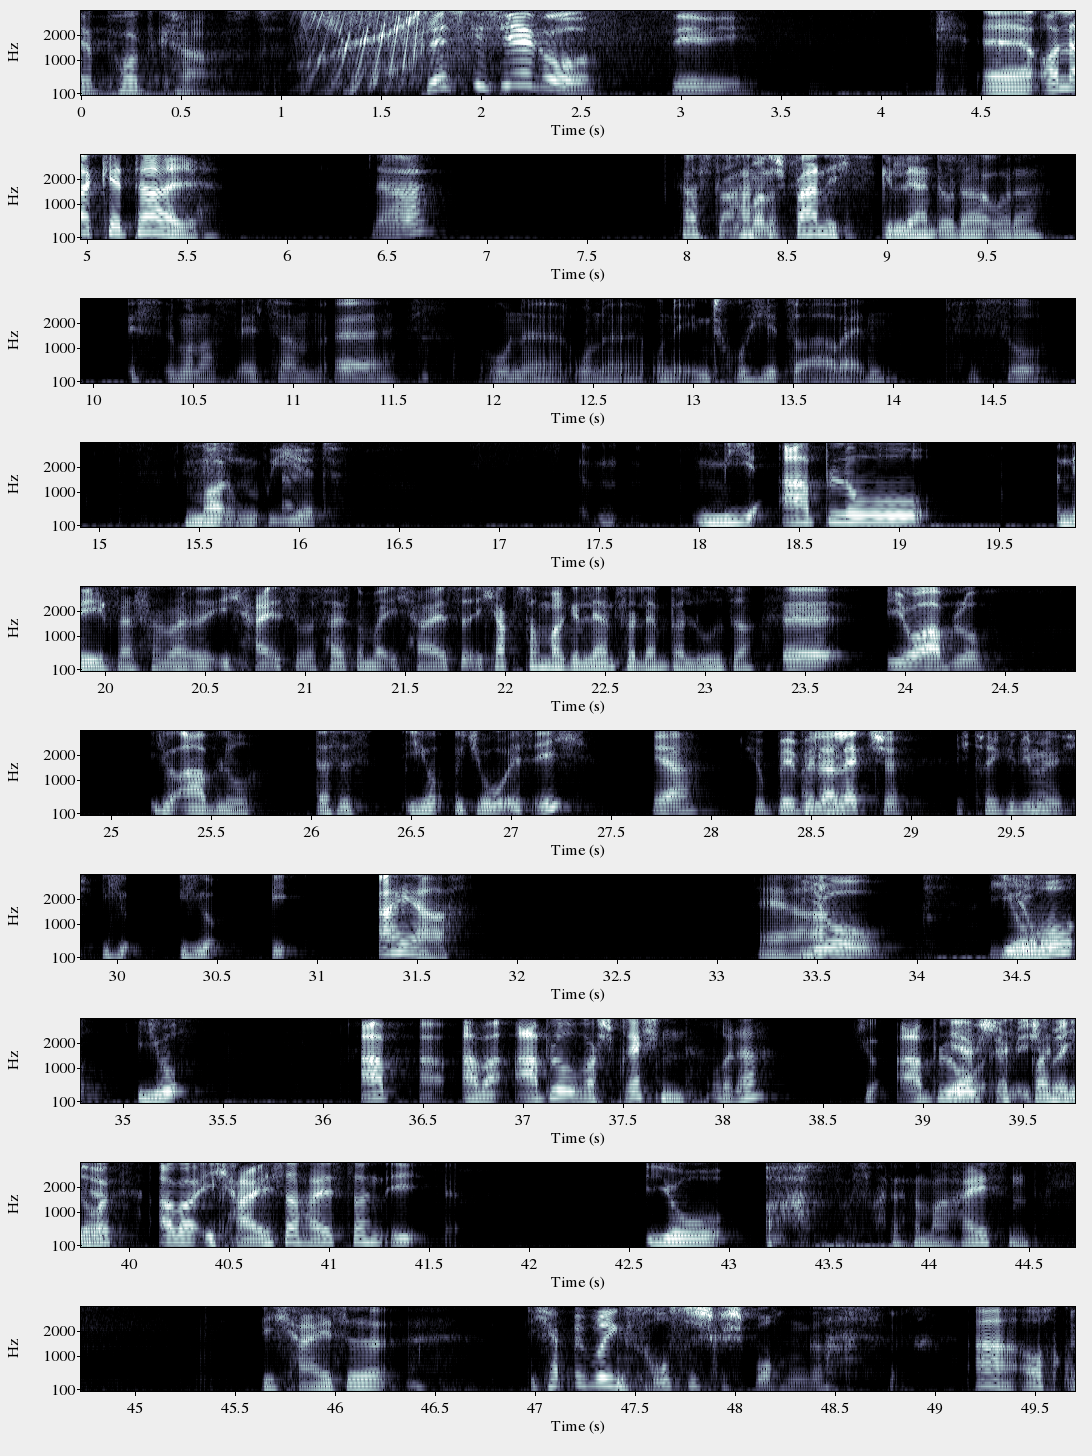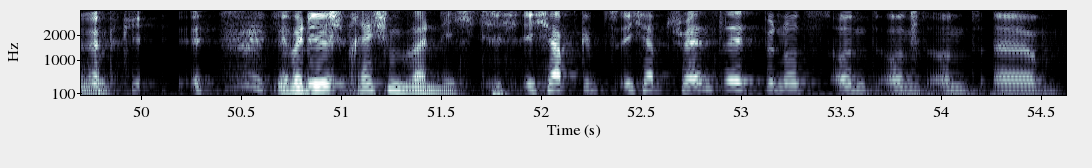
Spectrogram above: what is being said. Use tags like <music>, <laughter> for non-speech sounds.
der Podcast. Freschi Ciego, Sevi. Äh, hola, ¿qué tal? Na? Hast, du- hast du Spanisch ist- gelernt ist- oder, oder? Ist immer noch seltsam, äh, ohne, ohne, ohne Intro hier zu arbeiten. Das ist so, das Mo- ist so weird. Mi hablo. Nee, was ich heiße, was heißt nochmal ich heiße? Ich hab's doch mal gelernt für Lampelusa. Äh, yo hablo. Yo hablo. Das ist. Jo, jo ist ich? Ja, yo bebe la Okay. leche. Ich trinke die Milch. Jo, jo, i, ah ja. Ja. Yo. Jo, jo. Ab, aber hablo was sprechen, oder? Yo hablo Ja, stimmt, Espanol. Aber ich heiße heißt dann. Jo. Ah, was war das nochmal heißen? Ich heiße. Ich habe übrigens Russisch gesprochen gerade. Ah, auch gut. Okay. Über die sprechen wir nicht. Ich, ich habe ich hab Translate benutzt und, und, und ähm,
